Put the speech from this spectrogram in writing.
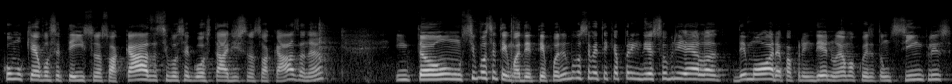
como que é você ter isso na sua casa, se você gostar disso na sua casa, né? Então, se você tem uma DT, por exemplo, você vai ter que aprender sobre ela. Demora para aprender, não é uma coisa tão simples.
